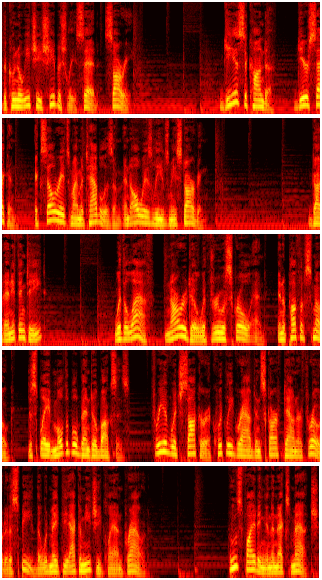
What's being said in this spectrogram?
the Kunoichi sheepishly said, sorry. Gia Secunda, Gear 2nd, accelerates my metabolism and always leaves me starving. Got anything to eat? With a laugh, Naruto withdrew a scroll and, in a puff of smoke, displayed multiple bento boxes, three of which Sakura quickly grabbed and scarfed down her throat at a speed that would make the Akimichi clan proud. Who's fighting in the next match?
